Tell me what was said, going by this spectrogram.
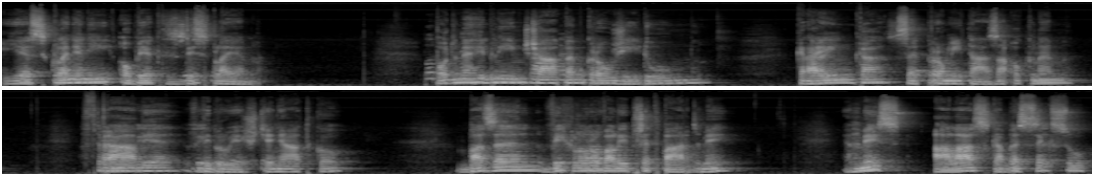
je skleněný objekt s displejem. Pod nehybným čápem krouží dům, krajinka se promítá za oknem, v trávě vibruje štěňátko, bazén vychlorovali před pár dny, hmyz a láska bez sexu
